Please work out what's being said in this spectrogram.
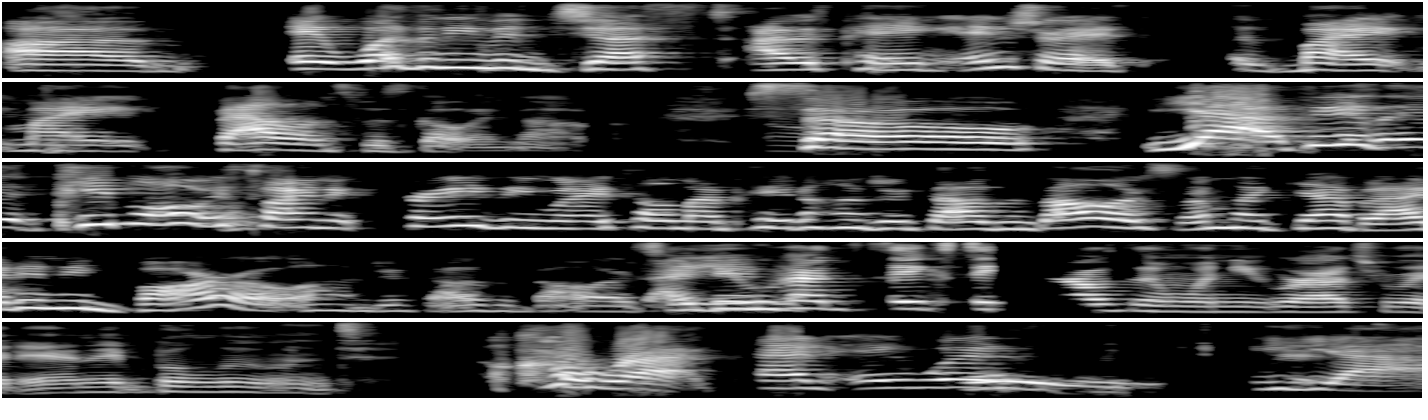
um, it wasn't even just I was paying interest. My my balance was going up. So yeah, because it, people always find it crazy when I tell them I paid a hundred thousand dollars. I'm like, yeah, but I didn't even borrow a hundred thousand dollars. So I you didn't. had sixty thousand when you graduated, and it ballooned. correct, and it was Holy yeah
